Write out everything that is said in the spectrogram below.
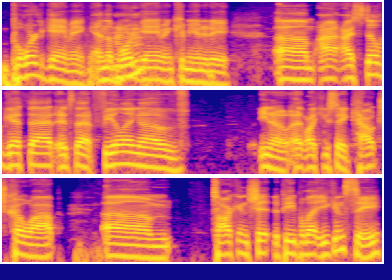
board gaming and the board Mhm. gaming community. Um I, I still get that. It's that feeling of, you know, uh, like you say, couch co-op, um, talking shit to people that you can see,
